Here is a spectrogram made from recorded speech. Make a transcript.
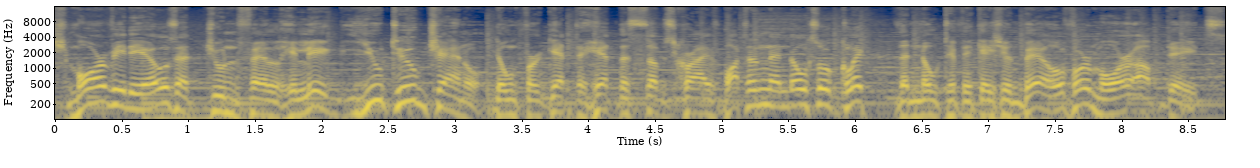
Watch more videos at Junfel Gilig YouTube channel. Don't forget to hit the subscribe button and also click the notification bell for more updates.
